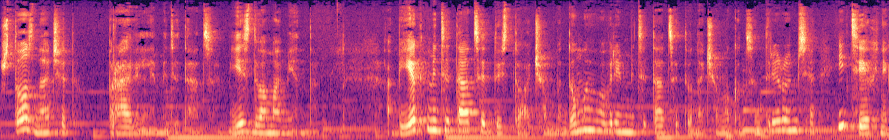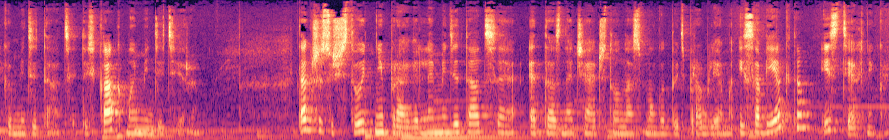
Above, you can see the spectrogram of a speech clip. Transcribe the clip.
Что значит правильная медитация? Есть два момента. Объект медитации, то есть то, о чем мы думаем во время медитации, то, на чем мы концентрируемся, и техника медитации, то есть как мы медитируем. Также существует неправильная медитация. Это означает, что у нас могут быть проблемы и с объектом, и с техникой.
